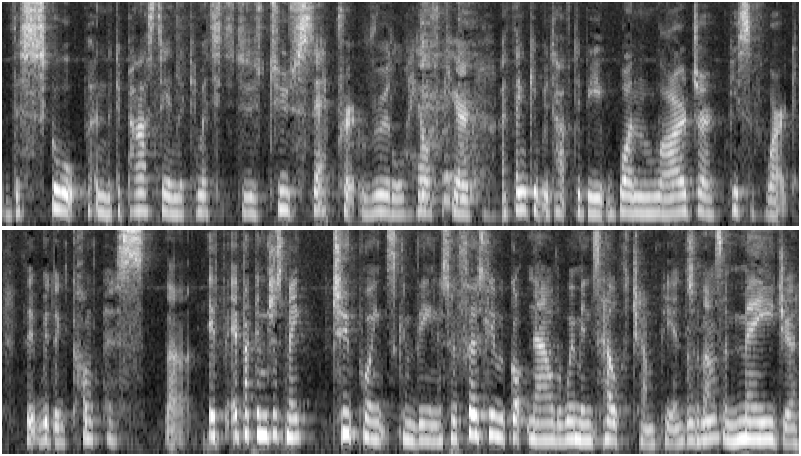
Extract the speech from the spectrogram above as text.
the scope and the capacity in the committee to do two separate rural healthcare, I think it would have to be one larger piece of work that would encompass that. If, if I can just make two points, convener. So firstly, we've got now the Women's Health Champion. So mm -hmm. that's a major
